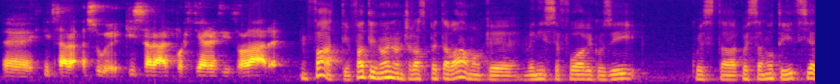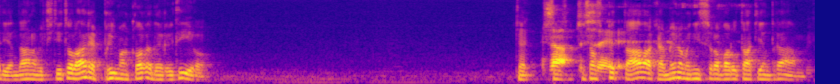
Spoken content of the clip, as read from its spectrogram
eh, chi, sarà, su- chi sarà il portiere titolare. Infatti, infatti noi non ce l'aspettavamo che venisse fuori così questa, questa notizia di Andanovic titolare prima ancora del ritiro. Cioè, ci, si- Esatto, ci si se- aspettava che almeno venissero valutati entrambi.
